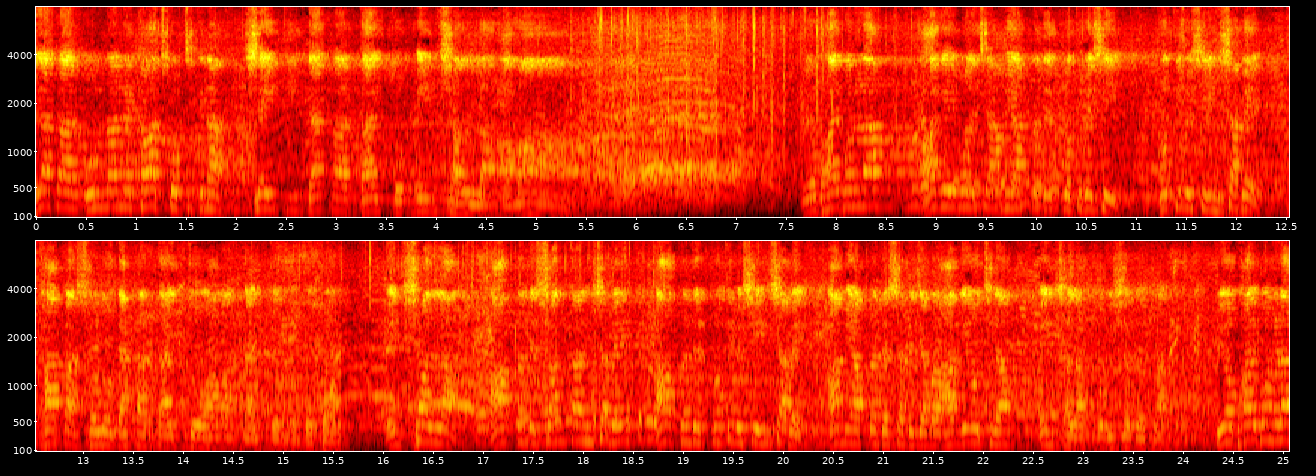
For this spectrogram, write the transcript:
এলাকার উন্নয়নের কাজ করছে কিনা, সেইটি দেখার দায়িত্ব ইনশাল্লাহ আমার। প্রিয় ভাই বোনেরা, আগেই বলেছি আমি আপনাদের প্রতিবেশী প্রতিবেশী হিসাবে ঢাকা ষোলো দেখার দায়িত্ব আমার দায়িত্বের মধ্যে পড়ে। ইনশাল্লাহ আপনাদের সন্তান হিসাবে, আপনাদের প্রতিবেশী হিসাবে আমি আপনাদের সাথে যেমন আগেও ছিলাম, ইনশাল্লাহ ভবিষ্যতেও থাকব। প্রিয় ভাই বোনেরা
